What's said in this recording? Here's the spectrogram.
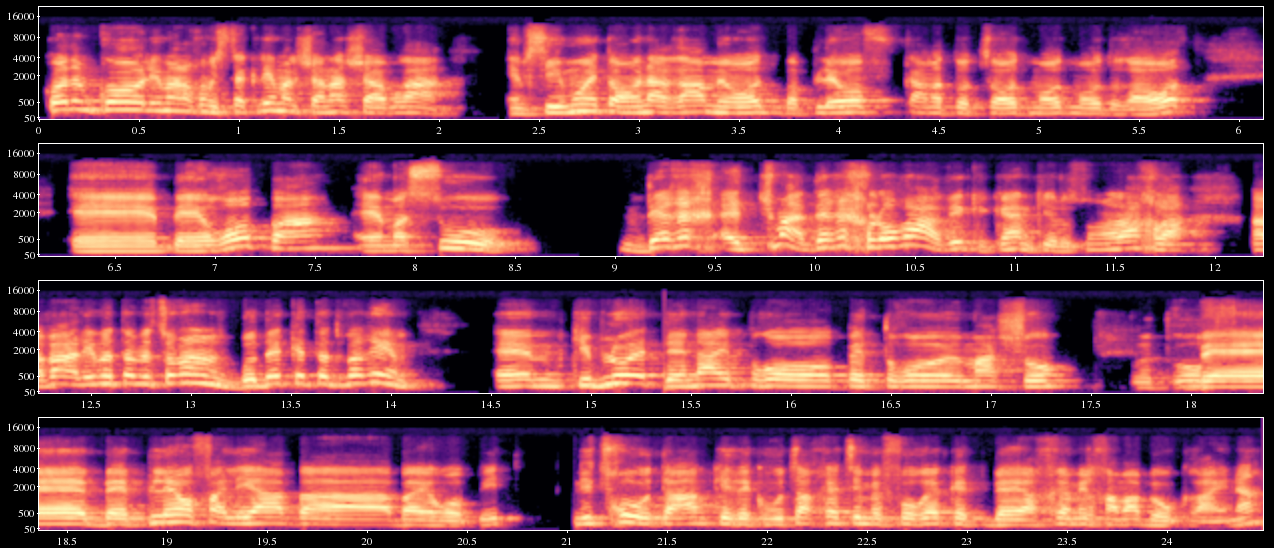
קודם כל, אם אנחנו מסתכלים על שנה שעברה, הם סיימו את העונה רע מאוד, בפלייאוף כמה תוצאות מאוד מאוד רעות. אה, באירופה הם עשו דרך, אה, תשמע, דרך לא רעה, ויקי, כן, כאילו, זאת אומרת, אחלה, אבל אם אתה בסופו בודק את הדברים, הם קיבלו את דנאי פרו פטרו משהו, בפלייאוף עלייה באירופית, ניצחו אותם כי זו קבוצה חצי מפורקת אחרי מלחמה באוקראינה,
